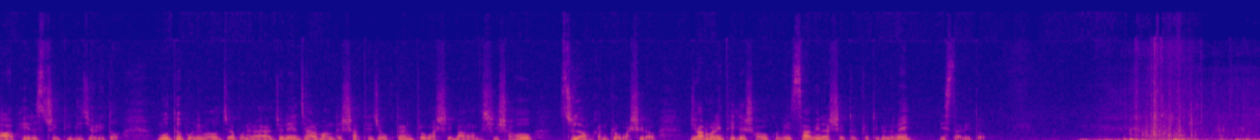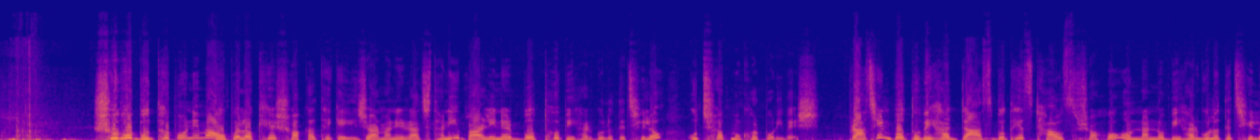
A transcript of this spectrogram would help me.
লাভের স্মৃতি বিজড়িত। বুদ্ধ পূর্ণিমা উদযাপনের আয়োজনে জার্মানদের সাথে যোগ দেন প্রবাসী বাংলাদেশি সহ শ্রীলঙ্কান প্রবাসীরাও। জার্মানি থেকে সহকর্মী সামিনা সেতুর প্রতিবেদনে বিস্তারিত। শুভ বুদ্ধ পূর্ণিমা উপলক্ষে সকাল থেকেই জার্মানির রাজধানী বার্লিনের বৌদ্ধ বিহারগুলোতে ছিল উৎসব মুখর পরিবেশ। প্রাচীন বৌদ্ধবিহার ডাস বুদ্ধিস্ট হাউস সহ অন্যান্য বিহারগুলোতে ছিল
